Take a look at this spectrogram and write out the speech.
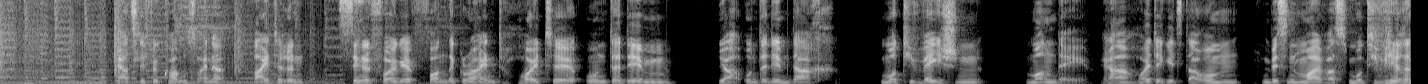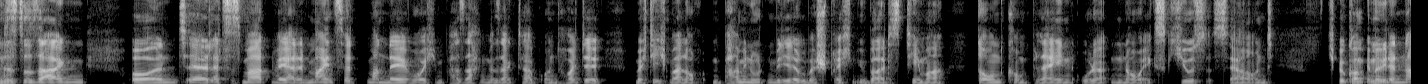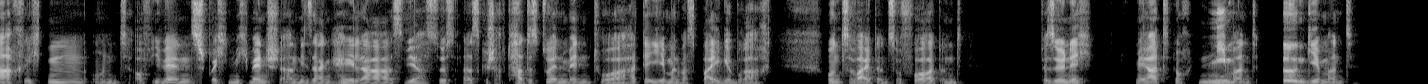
Herzlich willkommen zu einer weiteren Single-Folge von The Grind. Heute unter dem, ja, unter dem Dach Motivation Monday. Ja, heute geht es darum, ein bisschen mal was Motivierendes zu sagen. Und äh, letztes Mal hatten wir ja den Mindset Monday, wo ich ein paar Sachen gesagt habe. Und heute möchte ich mal noch ein paar Minuten mit dir darüber sprechen, über das Thema Don't Complain oder No Excuses. Ja, und ich bekomme immer wieder Nachrichten und auf Events sprechen mich Menschen an, die sagen, hey Lars, wie hast du es alles geschafft? Hattest du einen Mentor? Hat dir jemand was beigebracht? Und so weiter und so fort. Und persönlich, mir hat noch niemand, irgendjemand,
